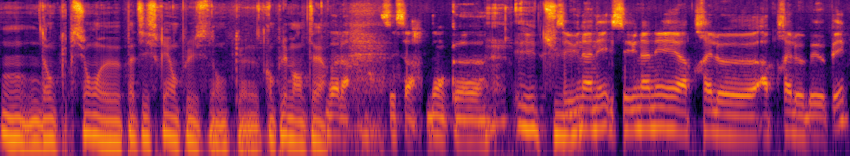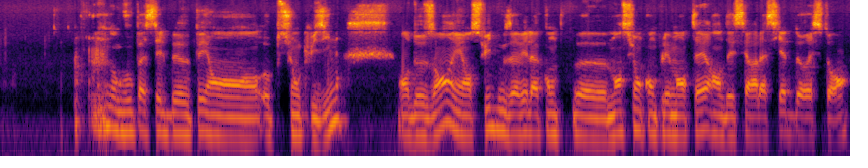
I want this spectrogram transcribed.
Mmh, donc option pâtisserie en plus, donc complémentaire. Voilà, c'est ça. Donc et tu... c'est une année, c'est une année après le après le BEP. Donc vous passez le BEP en option cuisine en deux ans et ensuite vous avez la euh, mention complémentaire en dessert à l'assiette de restaurant.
